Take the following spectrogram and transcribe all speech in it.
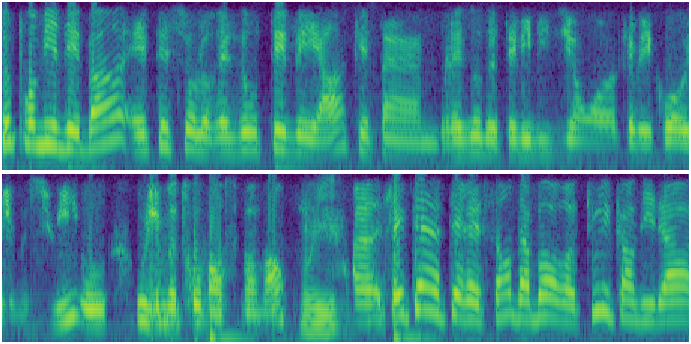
ce premier débat était sur le réseau TVA, qui est un réseau de télévision euh, québécois où je me suis, où, où je me trouve en ce moment. Oui. Euh, ça a été intéressant. D'abord, tous les candidats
